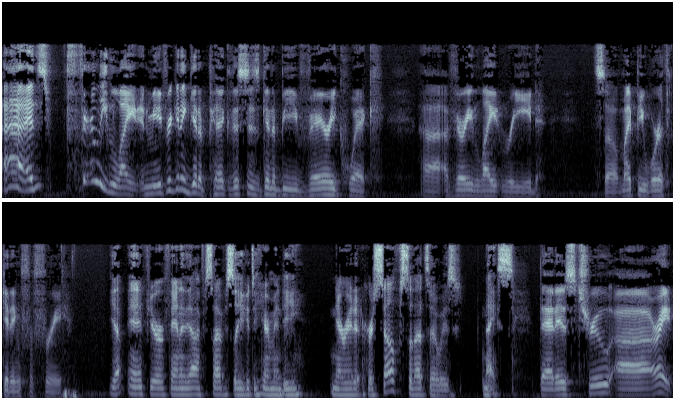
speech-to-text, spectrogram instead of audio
Uh, it's fairly light. I mean, if you're going to get a pick, this is going to be very quick, uh, a very light read. So it might be worth getting for free. Yep, and if you're a fan of The Office, obviously you get to hear Mindy narrate it herself, so that's always nice. That is true. Uh, all right.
